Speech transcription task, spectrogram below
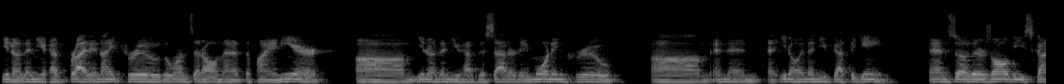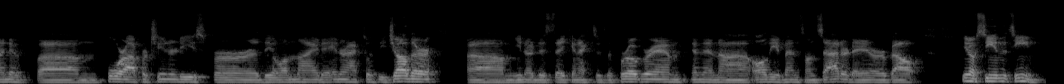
You know, then you have Friday night crew, the ones that all met at the Pioneer. Um, you know, then you have the Saturday morning crew, um, and then you know, and then you've got the game. And so there's all these kind of um, four opportunities for the alumni to interact with each other, um, you know, to stay connected to the program. And then uh, all the events on Saturday are about, you know, seeing the team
